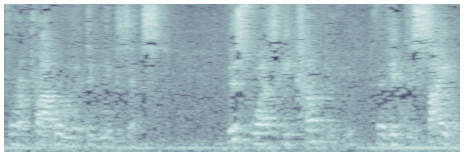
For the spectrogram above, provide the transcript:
for a problem that didn't exist. This was a company that had decided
